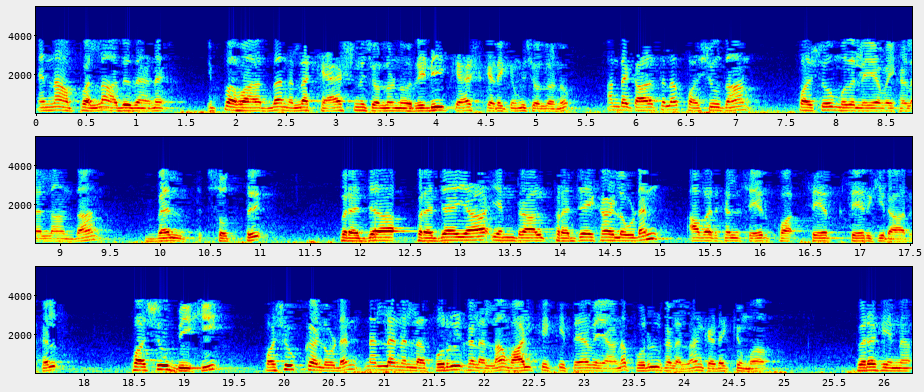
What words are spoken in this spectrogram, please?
என்ன அப்பெல்லாம் அதுதானே. இப்ப வந்தா நல்லா கேஷ்னு சொல்லணும். ரெடி கேஷ் கிடைக்கும்னு சொல்லணும். அந்த காலத்துல பசு தான் பசு முதலியவைகள் எல்லாம் தான் வெல்த் சொத்து. பிரஜா பிரஜையா என்றால் பிரஜைகளுடன் அவர்கள் சேர்கிறார்கள். பசுபிகி பசுக்களுடன் நல்ல நல்ல பொருள்கள் எல்லாம் வாழ்க்கைக்கு தேவையான பொருள்கள் எல்லாம் கிடைக்குமா? பிறகு என்ன?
